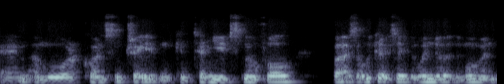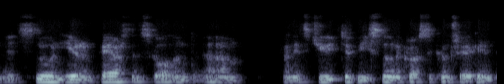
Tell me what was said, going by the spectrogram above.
um, a more concentrated and continued snowfall. But as I look outside the window at the moment, it's snowing here in Perth in Scotland, um, and it's due to be snowing across the country again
